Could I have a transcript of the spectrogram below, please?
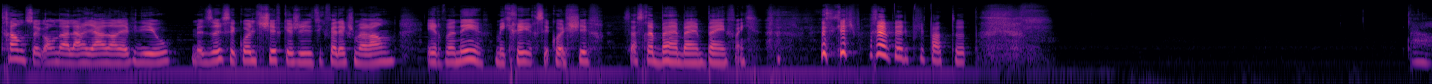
30 secondes à l'arrière dans la vidéo, me dire c'est quoi le chiffre que j'ai dit qu'il fallait que je me rende, et revenir m'écrire c'est quoi le chiffre, ça serait bien, bien, bien fin. Parce que je me rappelle plus pas tout. Ah.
